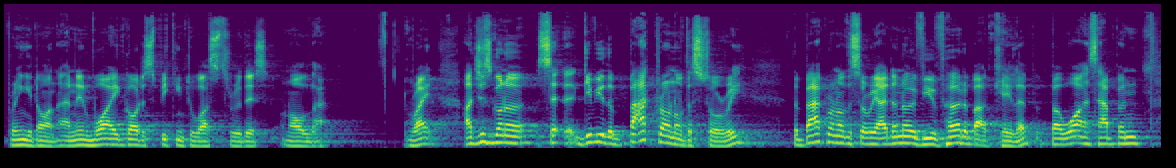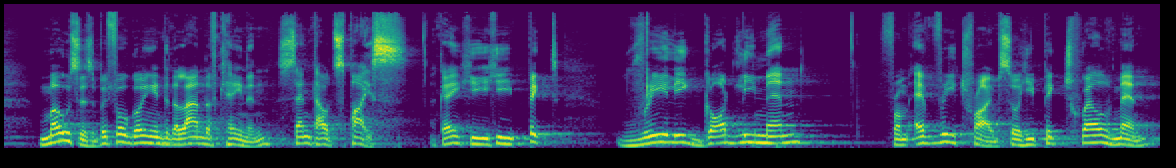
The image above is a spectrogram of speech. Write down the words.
bring it on, and then why God is speaking to us through this and all that. Right? I'm just going to give you the background of the story. The background of the story, I don't know if you've heard about Caleb, but what has happened, Moses, before going into the land of Canaan, sent out spies. Okay? He, he picked really godly men from every tribe. So he picked 12 men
